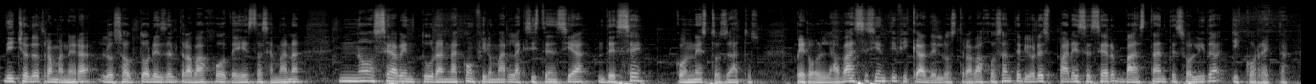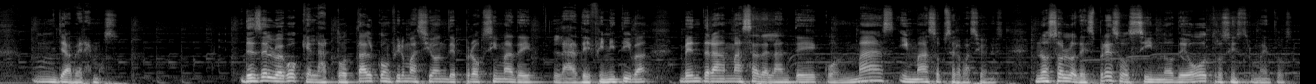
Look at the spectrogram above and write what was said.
Dicho de otra manera, los autores del trabajo de esta semana no se aventuran a confirmar la existencia de C con estos datos, pero la base científica de los trabajos anteriores parece ser bastante sólida y correcta. Ya veremos. Desde luego que la total confirmación de próxima de la definitiva vendrá más adelante con más y más observaciones, no solo de expresos, sino de otros instrumentos.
